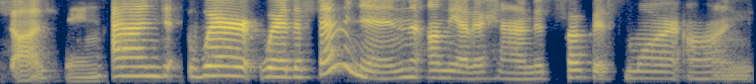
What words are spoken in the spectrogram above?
exhausting. And where where the feminine, on the other hand, is focused more on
